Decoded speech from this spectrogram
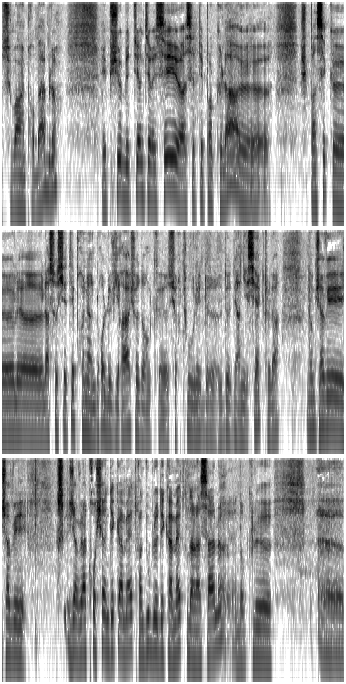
souvent improbables. Et puis je m'étais intéressé à cette époque-là, euh, je pensais que la société prenait un drôle de virage, donc euh, surtout les deux, derniers siècles là. Donc j'avais j'avais j'avais accroché un décamètre, un double décamètre dans la salle, euh, donc le euh,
